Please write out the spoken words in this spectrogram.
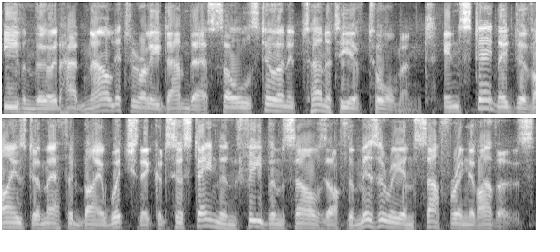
even though it had now literally damned their souls to an eternity of torment. Instead they devised a method by which they could sustain and feed themselves off the misery and suffering of others,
